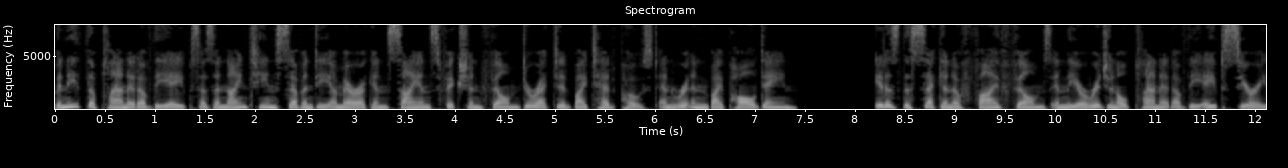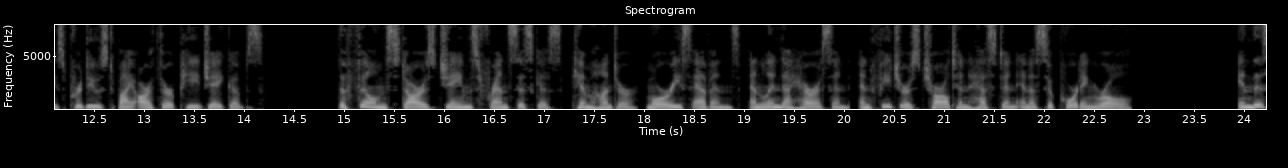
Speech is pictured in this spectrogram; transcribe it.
Beneath the Planet of the Apes is a 1970 American science fiction film directed by Ted Post and written by Paul Dehn. It is the second of five films in the original Planet of the Apes series produced by Arthur P. Jacobs. The film stars James Franciscus, Kim Hunter, Maurice Evans, and Linda Harrison, and features Charlton Heston in a supporting role. In this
